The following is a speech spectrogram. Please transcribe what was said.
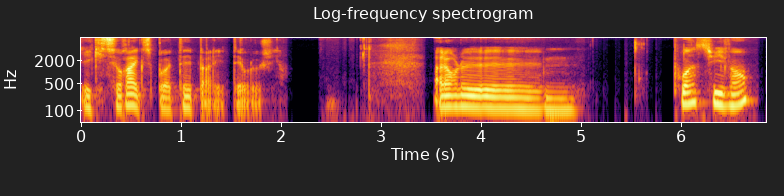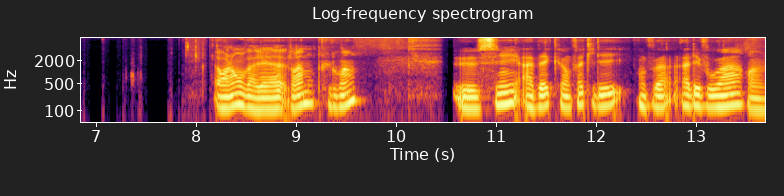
et qui sera exploité par les théologiens. Alors le point suivant, alors là on va aller vraiment plus loin, euh, c'est avec en fait les, on va aller voir, euh,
